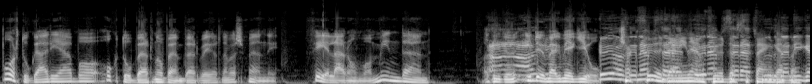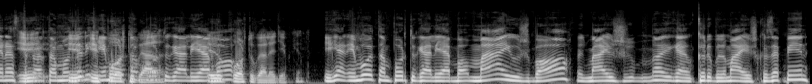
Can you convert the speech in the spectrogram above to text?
Portugáliába október-novemberbe érdemes menni. Féláron van minden, Az idő, Á, idő meg még jó. Ő azért Csak nem szeret, nem, ő nem szeret fürdeni, igen, ezt ő, akartam mondani. Ő, ő én portugál, voltam Portugáliában. Ő portugál egyébként. Igen, én voltam Portugáliában májusban, vagy május, igen, körülbelül május közepén.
